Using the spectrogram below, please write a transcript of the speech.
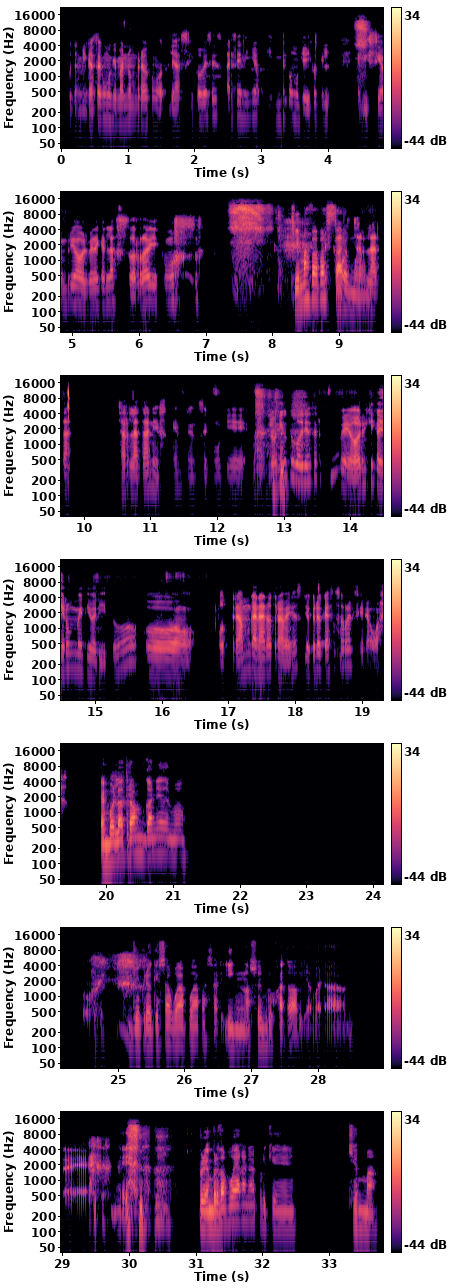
puta, en mi casa como que me han nombrado como ya cinco veces a ese niño indio como que dijo que en diciembre iba a volver a caer la zorra y es como, ¿Qué más va a pasar, charlata- charlatanes, éntrense, como que lo único que podría ser peor es que cayera un meteorito o, o Trump ganara otra vez. Yo creo que a eso se refiere, weón. En bola Trump gane de nuevo. Uy, Yo creo que esa weá pueda pasar. Y no soy bruja todavía para. eh, Pero en verdad voy a ganar porque. ¿Quién más?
